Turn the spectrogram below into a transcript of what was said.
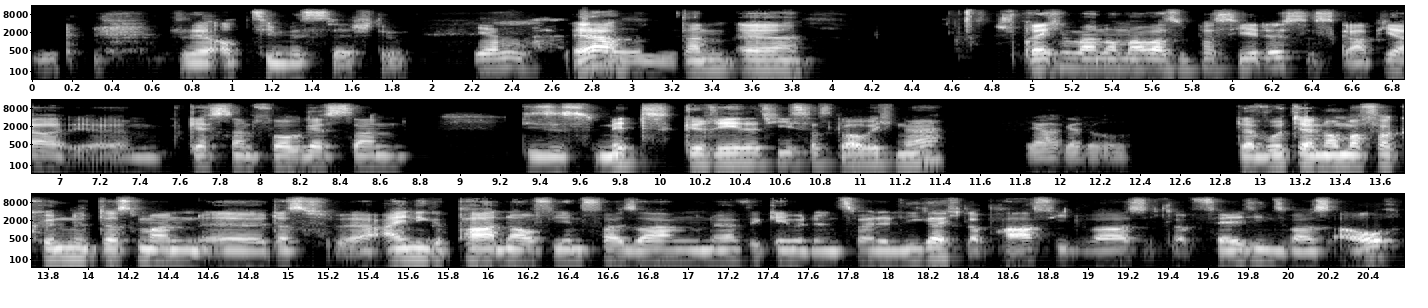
Sehr optimistisch, du. Ja, Ja, ähm, dann äh, sprechen wir nochmal, was so passiert ist. Es gab ja ähm, gestern, vorgestern dieses Mitgeredet, hieß das, glaube ich, ne? ja, genau. Da wurde ja nochmal verkündet, dass man, äh, dass äh, einige Partner auf jeden Fall sagen, ne, wir gehen mit in die zweite Liga. Ich glaube, Harfield war es, ich glaube, Feldins war es auch.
